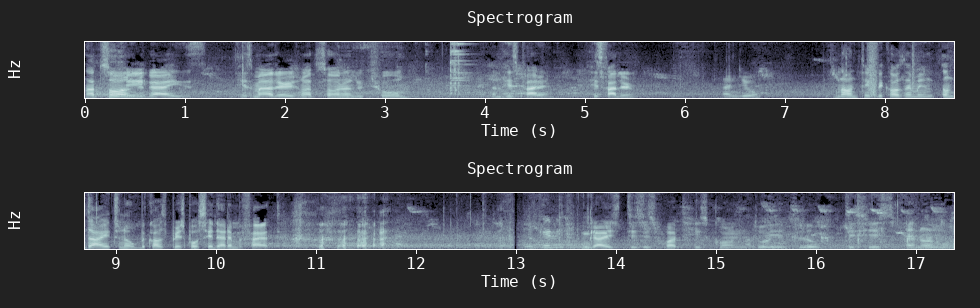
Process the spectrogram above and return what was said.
Not so hungry, guys. His mother is not so hungry too, and his father, his father. And you? Nothing because I'm in, on diet, you know, because people say that I'm fat. ¿No quieres? Guys, this is what he's going to eat. Look, this is enormous.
